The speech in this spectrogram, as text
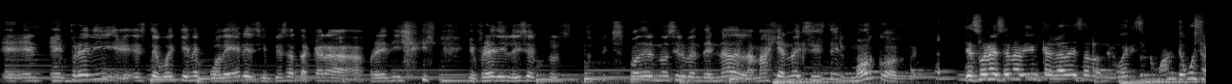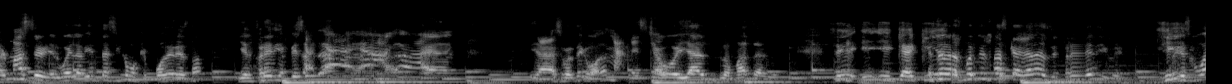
en, en Freddy, este güey tiene poderes y empieza a atacar a, a Freddy. Y Freddy le dice: Pues tus pinches poderes no sirven de nada, la magia no existe y mocos, güey. Que es una escena bien cagada esa donde el güey dice como, I'm the Wizard Master, y el güey le avienta así como que poderes, ¿no? Y el Freddy empieza, "Ah, ah, ah", y ya se vuelve como, no mames, chavo, y ya lo mata, güey. Sí, y, y que aquí. Es una de las muertes más cagadas de Freddy, güey. Sí, Porque es como,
